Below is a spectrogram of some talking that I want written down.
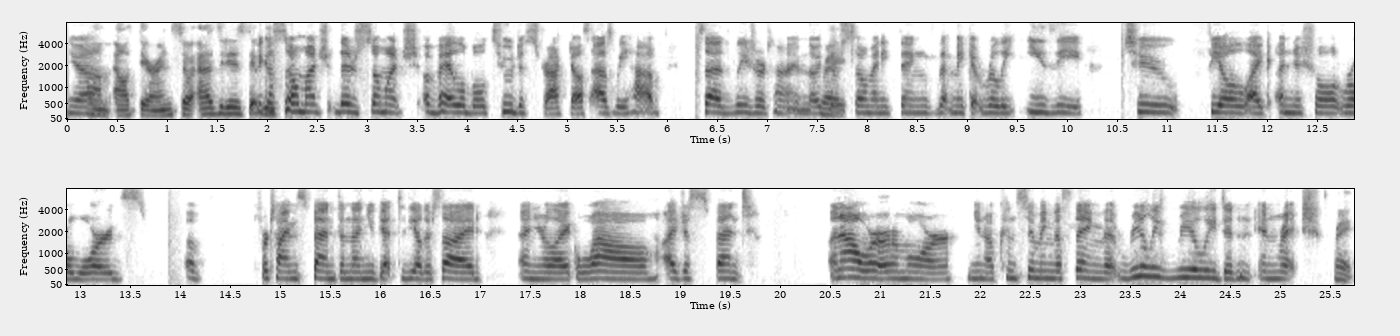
yeah. Um, out there and so as it is that because we, so much there's so much available to distract us as we have said leisure time like right. there's so many things that make it really easy to feel like initial rewards of for time spent and then you get to the other side and you're like wow i just spent an hour or more, you know, consuming this thing that really, really didn't enrich. Right.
